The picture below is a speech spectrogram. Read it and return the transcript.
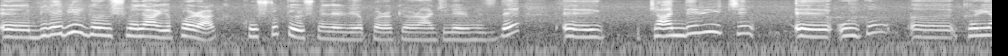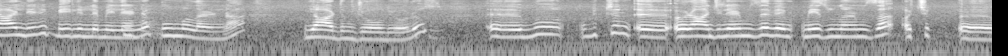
e, birebir görüşmeler yaparak, koşuluk görüşmeleri yaparak öğrencilerimizde e, kendileri için e, uygun e, kariyerleri belirlemelerine, Hı hı. bulmalarına yardımcı oluyoruz. E, bu bütün e, öğrencilerimize ve mezunlarımıza açık e,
